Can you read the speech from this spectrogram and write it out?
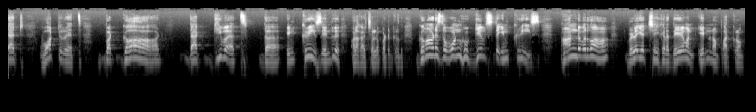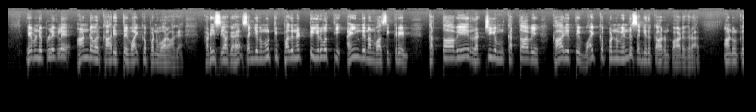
that watereth but God that giveth the increase என்று அழகாக சொல்லப்பட்டிருக்கிறது. God is the one who gives the increase ஆண்டவர் தான் விளையச் செய்கிற தேவன் என்று நாம் பார்க்கிறோம். தேவனுடைய பிள்ளைகளே ஆண்டவர் காரியத்தை வாய்க்க பண்ணுவாராக. கடைசியாக சங்கீதம் நூற்றி பதினெட்டு இருபத்தி ஐந்து நான் வாசிக்கிறேன். கர்த்தாவே ரட்சியும் கர்த்தாவே காரியத்தை வாய்க்க பண்ணும் என்று சங்கீதக்காரன் பாடுகிறார். ஆண்டவருக்கு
